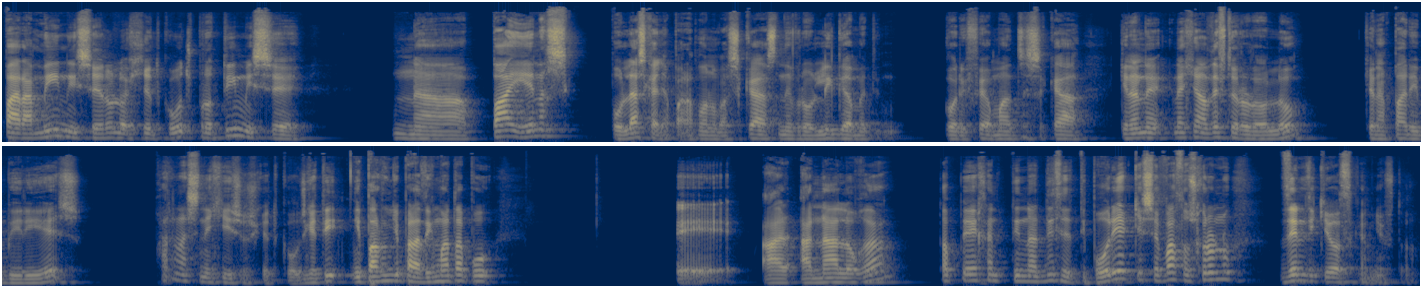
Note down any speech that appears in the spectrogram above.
παραμείνει σε ρόλο head coach, προτίμησε να πάει ένας πολλά σκαλιά παραπάνω βασικά στην Ευρωλίγκα με την κορυφαία ομάδα της ΕΣΕΚΑ και να, είναι, να έχει ένα δεύτερο ρόλο και να πάρει εμπειρίες, παρά να συνεχίσει ως head coach. Γιατί υπάρχουν και παραδείγματα που ε, α- ανάλογα τα οποία είχαν την αντίθετη πορεία και σε βάθος χρόνου δεν δικαιώθηκαν γι' αυτό.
